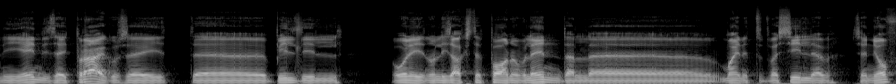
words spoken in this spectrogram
nii endiseid, praeguseid äh, pildil oli no lisaks Stepanovile endale äh, mainitud Vassiljev, Zenjov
